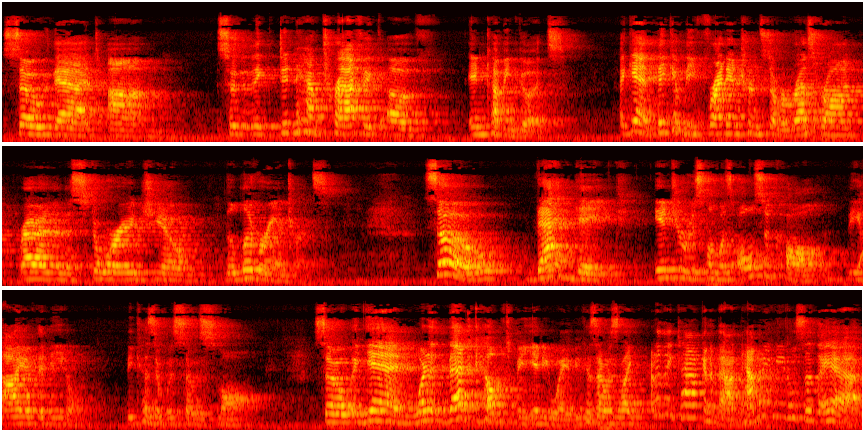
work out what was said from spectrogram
so that, um, so that they didn't have traffic of incoming goods. Again, think of the front entrance of a restaurant rather than the storage, you know, delivery entrance. So that gate in Jerusalem was also called the Eye of the Needle because it was so small. So again, what it, that helped me anyway, because I was like, what are they talking about? And how many needles did they have?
